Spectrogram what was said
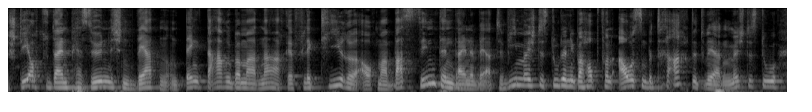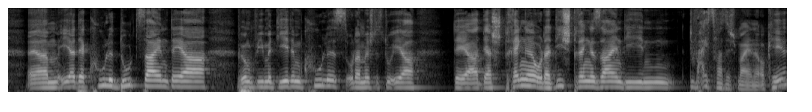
steh auch zu deinen persönlichen Werten und denk darüber mal nach, reflektiere auch mal, was sind denn deine Werte? Wie möchtest du denn überhaupt von außen betrachtet werden? Möchtest du ähm, eher der coole Dude sein, der irgendwie mit jedem cool ist oder möchtest du eher der, der Strenge oder die Strenge sein, die, du weißt, was ich meine, okay?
